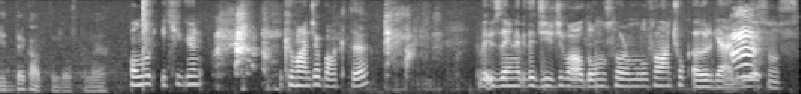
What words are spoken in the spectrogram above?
7'de kalktım dostum ha. Onur iki gün Kıvanç'a baktı. Ve üzerine bir de civciv aldı. Onun sorumluluğu falan çok ağır geldi biliyorsunuz.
